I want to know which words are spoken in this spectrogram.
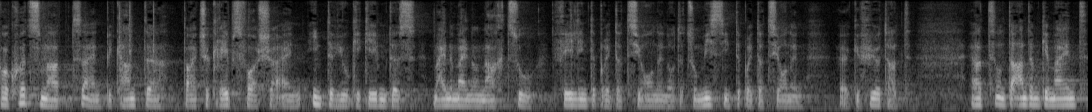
Vor kurzem hat ein bekannter deutscher Krebsforscher ein Interview gegeben, das meiner Meinung nach zu Fehlinterpretationen oder zu Missinterpretationen äh, geführt hat. Er hat unter anderem gemeint,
